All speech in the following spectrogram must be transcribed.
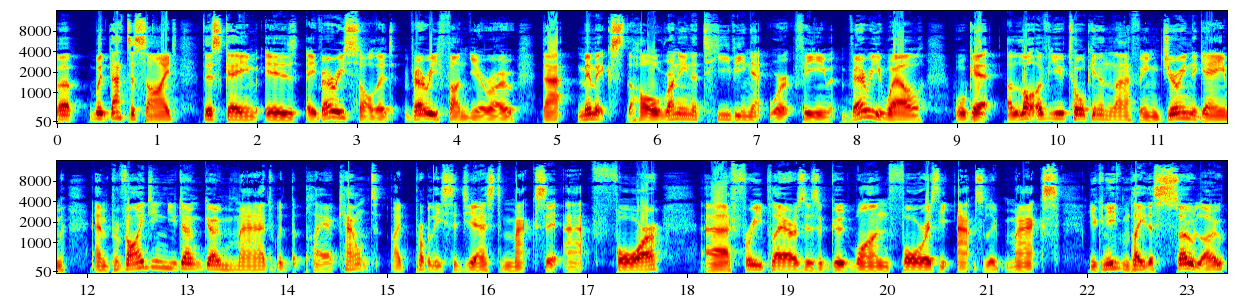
But with that aside, this game is a very solid, very fun Euro that mimics the whole running a TV network theme very well, will get a lot of you talking and laughing during the game, and providing you don't go mad with the player count, I'd probably suggest max it at four. Uh, three players is a good one, four is the absolute max. You can even play the solo,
